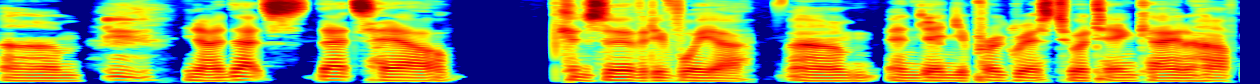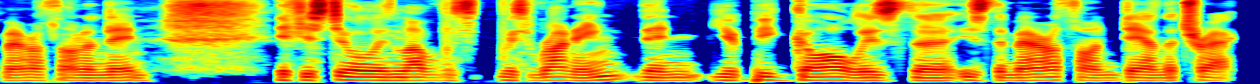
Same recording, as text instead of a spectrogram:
Um, mm. You know, that's that's how conservative we are. Um, and then you progress to a 10k and a half marathon, and then if you're still in love with, with running, then your big goal is the is the marathon down the track.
